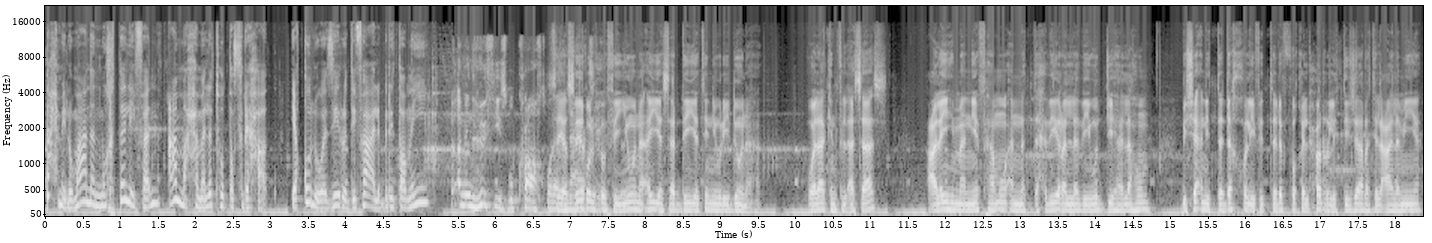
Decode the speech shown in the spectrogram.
تحمل معنى مختلفا عما حملته التصريحات. يقول وزير الدفاع البريطاني سيصيغ الحوثيون أي سردية يريدونها. ولكن في الأساس عليهم أن يفهموا أن التحذير الذي وجه لهم بشأن التدخل في التدفق الحر للتجارة العالمية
